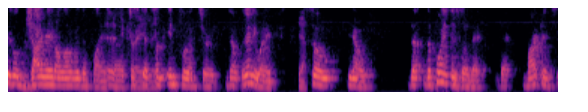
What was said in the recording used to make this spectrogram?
it'll gyrate all over the place. It's Like, just get some influencer. But anyway, Yeah. so you know, the the point is though that that markets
